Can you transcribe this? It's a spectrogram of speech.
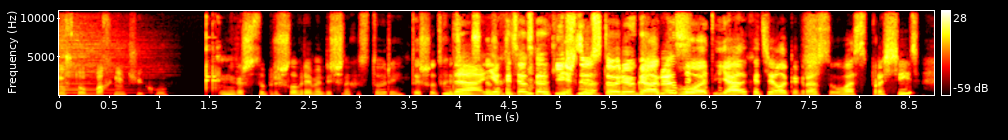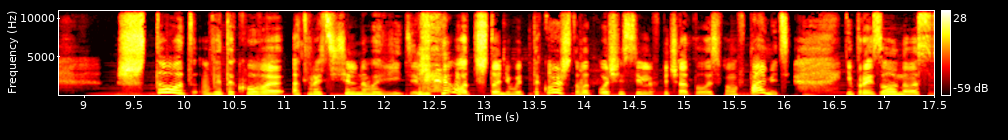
Ну что, бахнем чайку? Мне кажется, пришло время личных историй. Ты что-то хотела да, сказать? Да, я хотела сказать личную историю как раз. Вот, я хотела как раз у вас спросить, что вот вы такого отвратительного видели? вот что-нибудь такое, что вот очень сильно впечаталось вам в память и произвело на вас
